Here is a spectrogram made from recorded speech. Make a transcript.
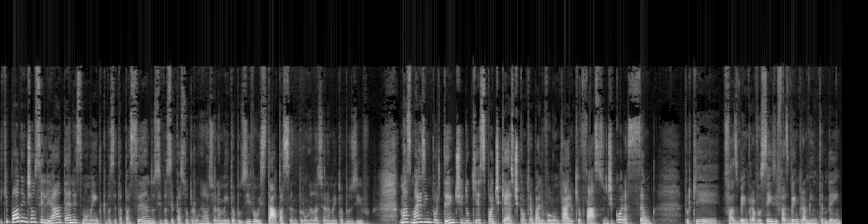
e que podem te auxiliar até nesse momento que você está passando, se você passou por um relacionamento abusivo ou está passando por um relacionamento abusivo. Mas mais importante do que esse podcast, que é um trabalho voluntário que eu faço de coração, porque faz bem para vocês e faz bem para mim também.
